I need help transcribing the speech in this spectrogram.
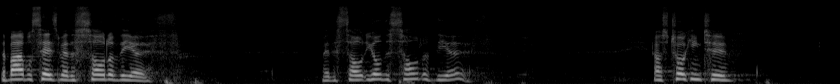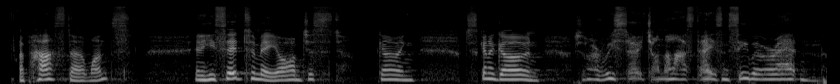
The Bible says we're the salt of the earth. We're the salt, you're the salt of the earth. I was talking to a pastor once, and he said to me, Oh, I'm just going, I'm just going to go and I just want to research on the last days and see where we're at. And,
